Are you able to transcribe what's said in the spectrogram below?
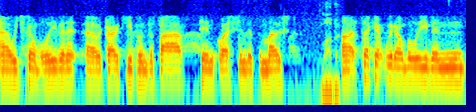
Uh, we just don't believe in it. Uh, we try to keep them to five, ten questions at the most. Love it. Uh, second, we don't believe in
